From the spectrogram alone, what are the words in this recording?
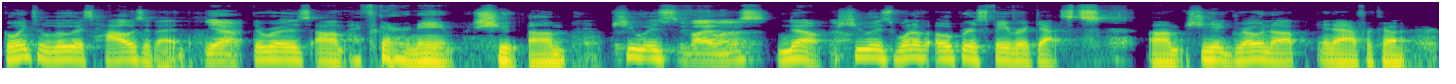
going to Lewis Howes event, yeah. there was um, I forget her name. Shoot, um, she was The violinist? no, she was one of Oprah's favorite guests. Um, she had grown up in Africa,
